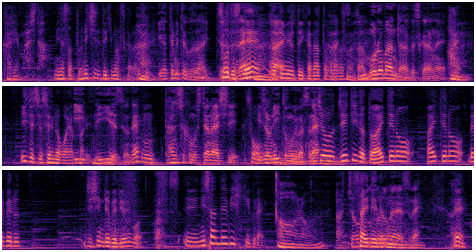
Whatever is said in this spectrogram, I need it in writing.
わかりました。皆さん土日でできますからね、はいやってみてくださいってそうですね、うんやってみるといいかなと思います、モノバンダーですからね。はいいいですよ性能はやっいぱり。いいいですよね、うん。短縮もしてないしそう。非常にいいと思いますね。一応 JT だと相手の相手のレベル地震レベルよりも、えー、23デビ引きぐらい、ああなるほどね。最低でも。ですね、はい。ええ。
